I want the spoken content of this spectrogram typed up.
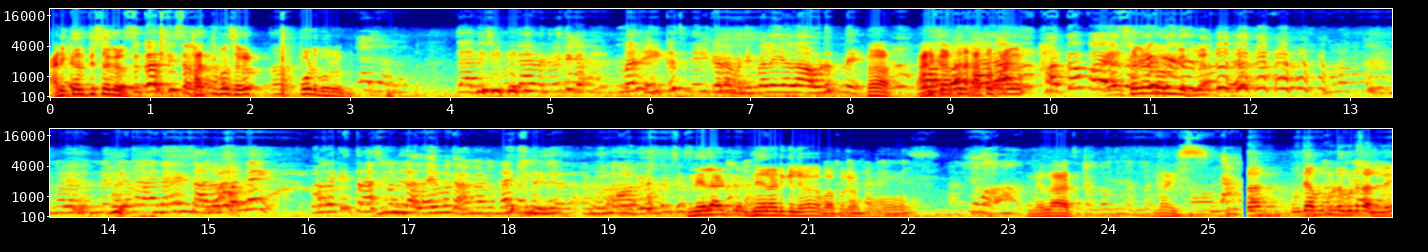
आणि करते सगळं. तू करते सगळं. खाती पण सगळं पोट भरून. त्या दिवशी पण काय म्हणते माहिती का? मला एकच नेल करा म्हणे मला याला आवडत नाही. हा. आणि करताना हातापाय हातापाय सगळं करून घेतलं. मला पण मला नाही. काही झालं पण नाही. मला काही त्रास पण नाही. झाला. हे. बघा काहीच नाही नेलाट नेलाट गेले बघा बापर नेलाट. नाईस. उद्या आपण कुठे कुठे चाललोय?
